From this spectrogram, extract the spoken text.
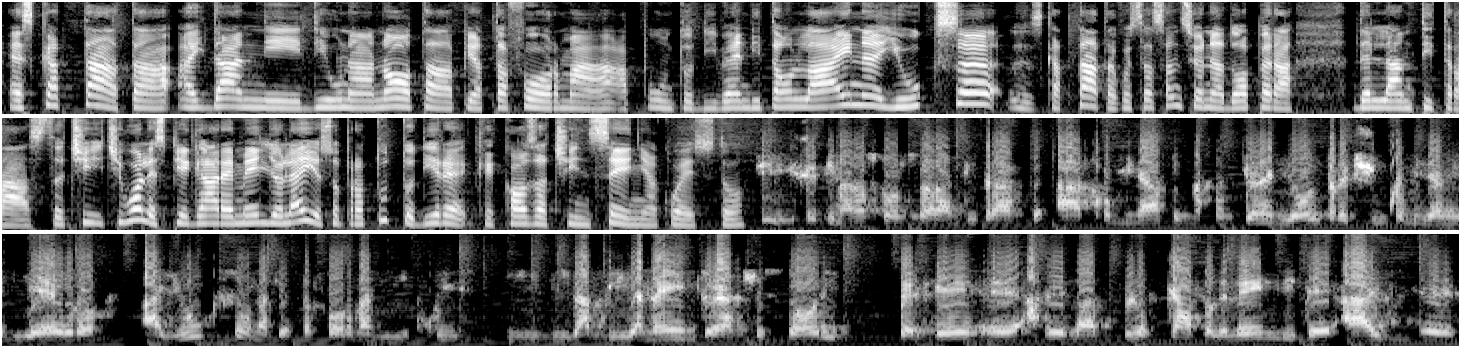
è scattata ai danni di una nota piattaforma appunto di vendita online, Ux, eh, scattata questa sanzione ad opera dell'antitrust. Ci, ci vuole spiegare meglio lei e soprattutto dire che cosa ci insegna questo? Sì, settimana scorsa l'antitrust ha combinato una sanzione di oltre 5 milioni di euro a Yux, una piattaforma di acquisti di abbigliamento e accessori perché eh, aveva bloccato le vendite ai eh,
